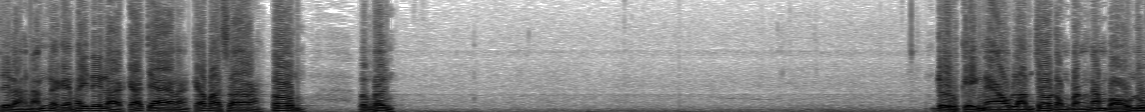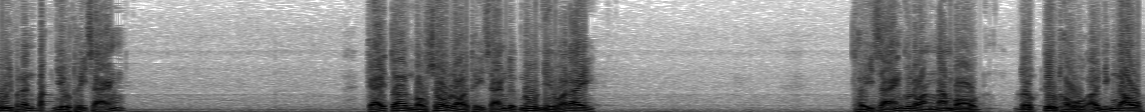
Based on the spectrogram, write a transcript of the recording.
đây là hình ảnh này các em thấy đây là cá cha nè, cá ba sa, tôm, vân vân. Điều kiện nào làm cho đồng bằng Nam Bộ nuôi và đánh bắt nhiều thủy sản? Kể tên một số loài thủy sản được nuôi nhiều ở đây. Thủy sản của đồng bằng Nam Bộ được tiêu thụ ở những đâu?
